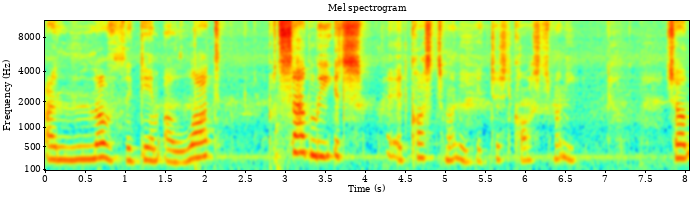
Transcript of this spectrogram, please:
I love the game a lot. But sadly it's it costs money. It just costs money. So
